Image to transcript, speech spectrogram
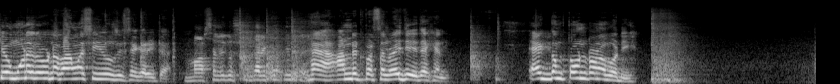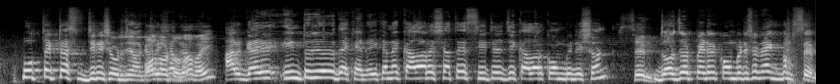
কেউ মনে করবে না বাংলাদেশে ইউজ হয়েছে গাড়িটা? হ্যাঁ হান্ড্রেড পার্সেন্ট এই যে দেখেন। একদম টনটনা বডি প্রত্যেকটা জিনিস অরিজিনাল না ভাই? আর গাড়ির ইন্টেরিয়রে দেখেন এখানে কালারের সাথে সিটের যে কালার কম্বিনেশন. দরজার প্যাডের কম্বিনেশন একদম সেম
